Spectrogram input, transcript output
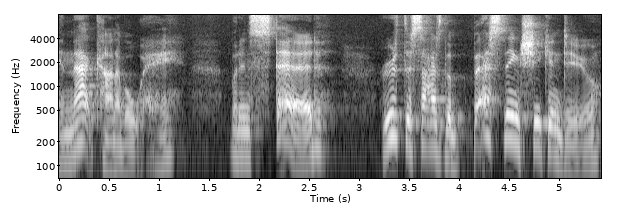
in that kind of a way, but instead, Ruth decides the best thing she can do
